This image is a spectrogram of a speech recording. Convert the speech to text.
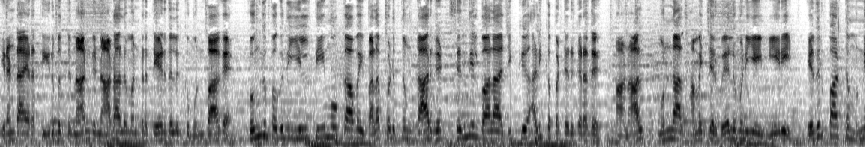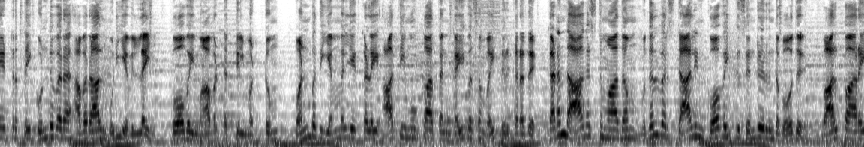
இரண்டாயிரத்தி இருபத்தி நான்கு நாடாளுமன்ற தேர்தலுக்கு முன்பாக கொங்கு பகுதியில் திமுகவை பலப்படுத்தும் டார்கெட் செந்தில் பாலாஜிக்கு அளிக்கப்பட்டிருக்கிறது. ஆனால் முன்னாள் அமைச்சர் வேலுமணியை மீறி எதிர்பார்த்த முன்னேற்றத்தை கொண்டுவர அவரால் முடியவில்லை. கோவை மாவட்டத்தில் மட்டும் ஒன்பது எம்எல்ஏக்களை அதிமுக தன் கைவசம் வைத்திருக்கிறது. கடந்த ஆகஸ்ட் மாதம் முதல்வர் ஸ்டாலின் கோவைக்கு சென்றிருந்த போது வால்பாறை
